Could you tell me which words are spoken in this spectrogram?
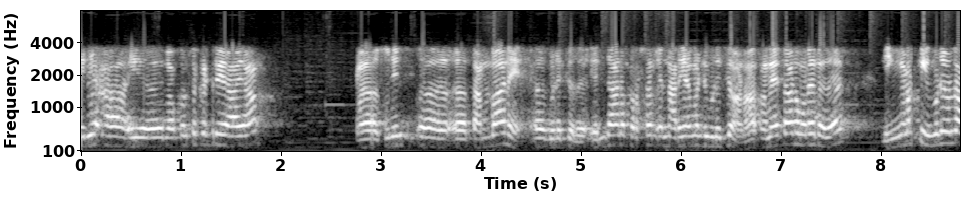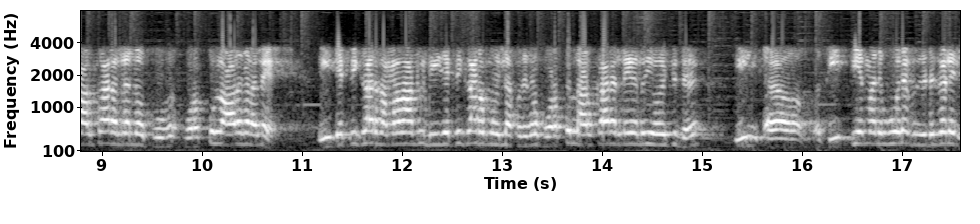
ഏരിയ ലോക്കൽ സെക്രട്ടറി ആയ സുനിൽ തമ്പാനെ വിളിച്ചത്. എന്താണ് പ്രശ്നം എന്നറിയാൻ വേണ്ടി വിളിച്ചതാണ്. ആ സമയത്താണ് പറയുന്നത് നിങ്ങളൊക്കെ ഇവിടെയുള്ള ആൾക്കാരല്ലല്ലോ. പുറത്തുള്ള ആളുകളല്ലേ? ബി ജെ പിക്കാർ നമ്മുടെ നാട്ടിൽ ബി ജെ പിക്കാരൊന്നും ഇല്ല അപ്പൊ നിങ്ങൾ പുറത്തുള്ള ആൾക്കാരല്ലേ എന്ന് ചോദിച്ചിട്ട് ഈ സി പി എം അനുകൂല വീടുകളിൽ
